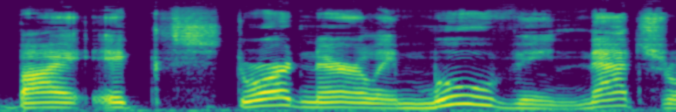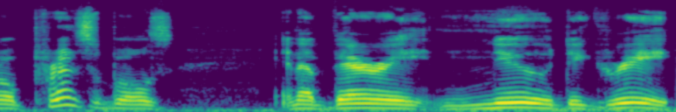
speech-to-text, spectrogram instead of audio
by extraordinarily moving natural principles in a very new degree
